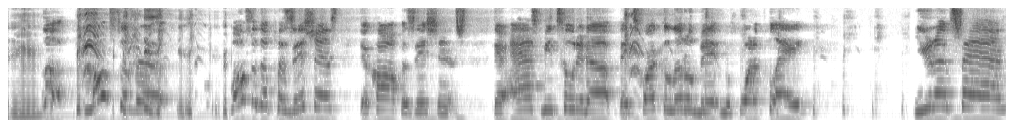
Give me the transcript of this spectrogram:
hmm look, most of the most of the positions, they're called positions. Their ass be tooted up. They twerk a little bit before the play. You know what I'm saying?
